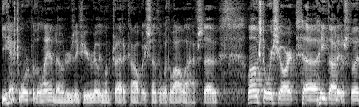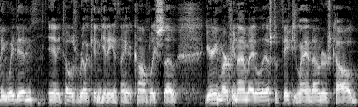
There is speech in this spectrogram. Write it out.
you have to work with the landowners if you really want to try to accomplish something with wildlife. So long story short, uh, he thought it was funny. We didn't, and he told us we really couldn't get anything accomplished. So Gary and Murphy and I made a list of 50 landowners, called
